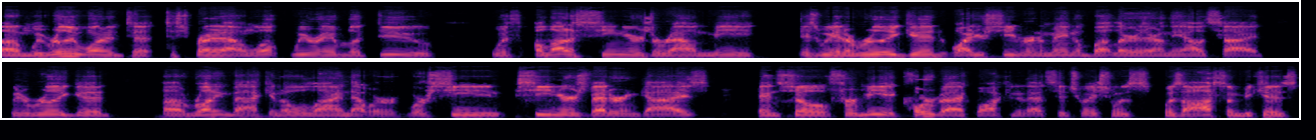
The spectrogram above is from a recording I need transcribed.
um, we really wanted to, to spread it out. And what we were able to do with a lot of seniors around me is we had a really good wide receiver and Emmanuel Butler there on the outside. We had a really good uh, running back and O line that were were seen, seniors, veteran guys. And so for me at quarterback, walking into that situation was was awesome because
